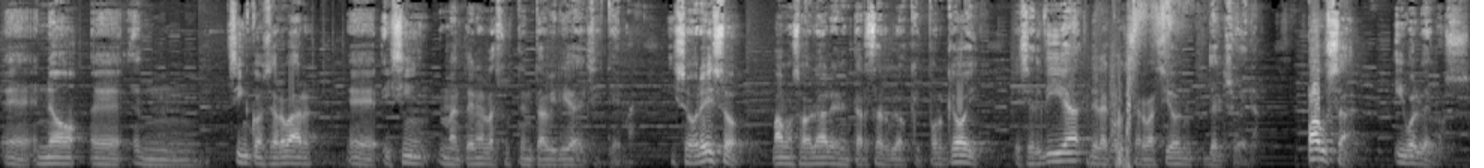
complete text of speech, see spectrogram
eh, no sin conservar y sin mantener la sustentabilidad del sistema. Y sobre eso vamos a hablar en el tercer bloque, porque hoy es el día de la conservación del suelo. Pausa y volvemos.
